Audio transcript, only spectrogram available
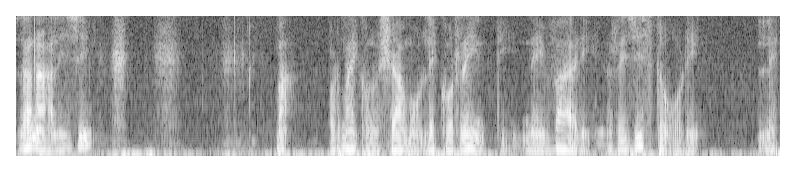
l'analisi ormai conosciamo le correnti nei vari resistori le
